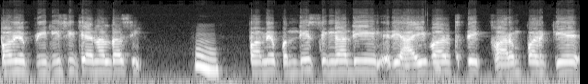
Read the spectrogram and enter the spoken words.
ਭਾਵੇਂ ਪੀਟੀਸੀ ਚੈਨਲ ਦਾ ਸੀ। ਹੂੰ। ਭਾਵੇਂ ਬੰਦੀ ਸਿੰਘਾਂ ਦੀ ਰਿਹਾਈ ਵਾਸਤੇ ਫਾਰਮ ਭਰ ਕੇ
